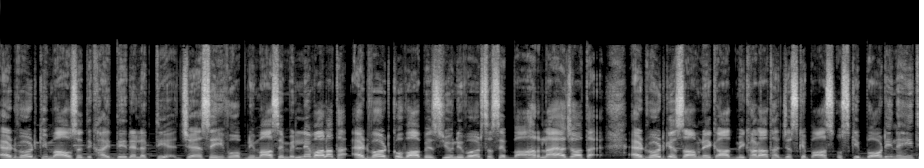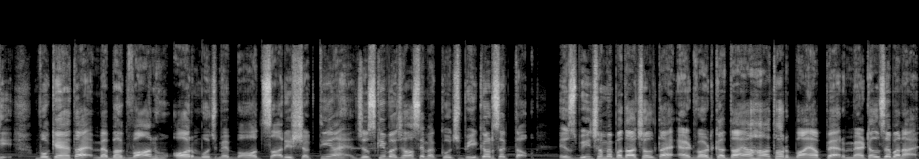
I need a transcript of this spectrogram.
एडवर्ड की माँ से दिखाई देने लगती है। जैसे ही वो अपनी माँ से मिलने वाला था एडवर्ड को वापस यूनिवर्स से बाहर लाया जाता है। एडवर्ड के सामने एक आदमी खड़ा था, जिसके पास उसकी बॉडी नहीं थी। वो कहता है, मैं भगवान हूँ और मुझमें बहुत सारी शक्तियाँ हैं, जिसकी वजह से मैं कुछ भी कर सकता हूँ। इस बीच हमें पता चलता है, एडवर्ड का दाया हाथ और बाया पैर मेटल से बना है,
